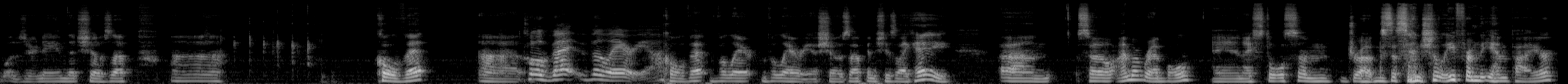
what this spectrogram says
what is her name that shows up? Uh, Colvette. Uh, Colvette Valeria. Colvette Valer- Valeria shows up and she's like, "Hey, um, so I'm a rebel and I stole some drugs essentially from the Empire,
